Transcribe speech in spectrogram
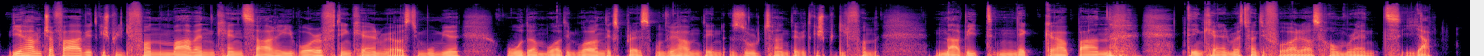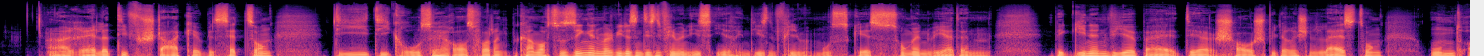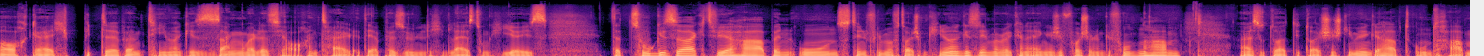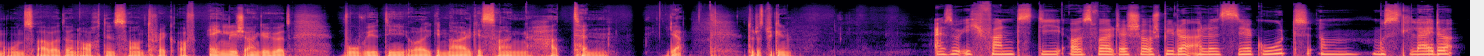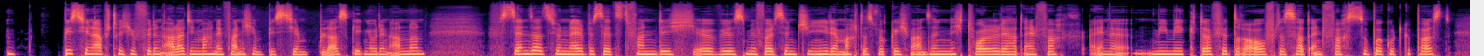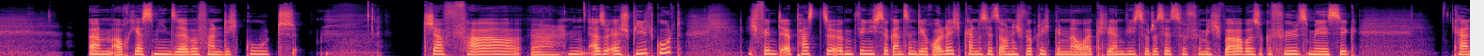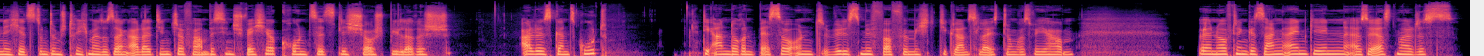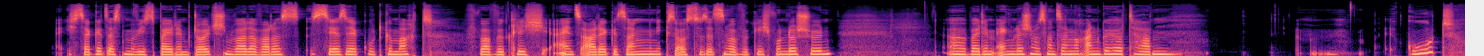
Wir haben Jafar, wird gespielt von Marvin Kensari Wolf, den kennen wir aus der Mumie oder Mord im Orient Express. Und wir haben den Sultan, der wird gespielt von Navid Nekaban, den kennen wir aus 24 aus Homeland. Ja, eine relativ starke Besetzung die die große Herausforderung bekam, auch zu singen, weil wie das in diesen Filmen ist, in diesem Film muss gesungen werden. Beginnen wir bei der schauspielerischen Leistung und auch gleich bitte beim Thema Gesang, weil das ja auch ein Teil der persönlichen Leistung hier ist. Dazu gesagt, wir haben uns den Film auf deutschem Kino angesehen, weil wir keine englische Vorstellung gefunden haben. Also dort die deutschen Stimmen gehabt und haben uns aber dann auch den Soundtrack auf Englisch angehört, wo wir den Originalgesang hatten. Ja, du darfst beginnen. Also ich fand die Auswahl der Schauspieler alles sehr gut. Ähm, muss leider ein bisschen Abstriche für den Aladdin machen. Den fand ich ein bisschen blass gegenüber den anderen. Sensationell besetzt fand ich äh, Will Smith als den Genie. Der macht das wirklich wahnsinnig toll. Der hat einfach eine Mimik dafür drauf. Das hat einfach super gut gepasst. Ähm, auch Jasmin selber fand ich gut. Jafar, äh, also er spielt gut. Ich finde, er passt so irgendwie nicht so ganz in die Rolle. Ich kann das jetzt auch nicht wirklich genau erklären, wieso das jetzt so für mich war, aber so gefühlsmäßig kann ich jetzt unterm Strich mal so sagen, Aladdin Jafar ein bisschen schwächer, grundsätzlich schauspielerisch alles ganz gut. Die anderen besser und Will Smith war für mich die Glanzleistung, was wir hier haben. Wenn wir auf den Gesang eingehen, also erstmal das, ich sage jetzt erstmal, wie es bei dem Deutschen war, da war das sehr, sehr gut gemacht. War wirklich 1A der Gesang, nichts auszusetzen, war wirklich wunderschön. Äh, bei dem Englischen, was wir uns dann noch angehört haben, gut,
